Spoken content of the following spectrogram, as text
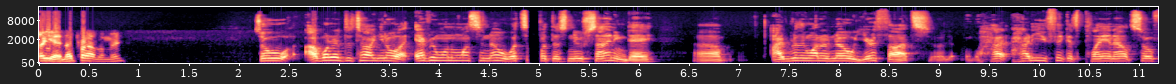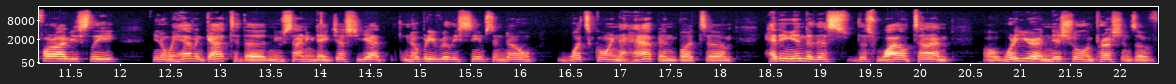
Oh yeah, no problem, man. So I wanted to talk. You know, everyone wants to know what's up with this new signing day. Uh, I really want to know your thoughts. How, how do you think it's playing out so far? Obviously, you know, we haven't got to the new signing day just yet. Nobody really seems to know what's going to happen. But um, heading into this this wild time, uh, what are your initial impressions of,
